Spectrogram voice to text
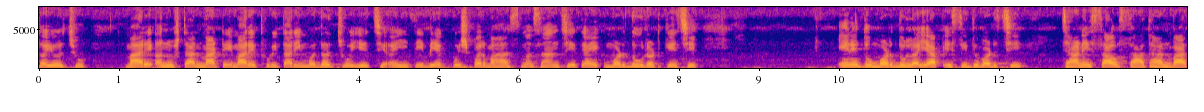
થયો છું. મારે અનુષ્ઠાન માટે મારે થોડી તારી મદદ જોઈએ છે. અહીંથી બે કુશ પર મહાસ્મશાન છે. ત્યાં એક મળદું લટકે છે. એને તું મળદું લઈ આપ, એ સિદ્ધવડ છે. જાણે સાવ સાધારણ વાત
